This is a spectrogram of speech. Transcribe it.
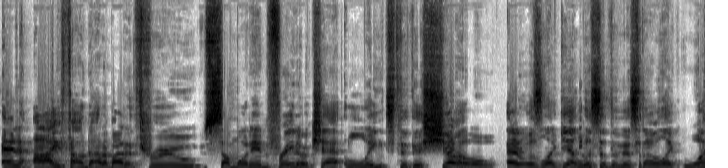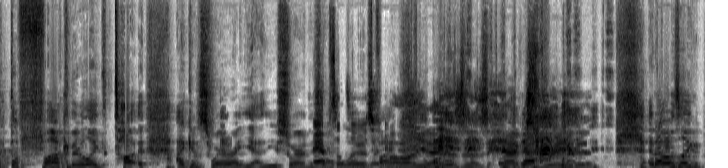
And I found out about it through someone in Fredo chat linked to this show and was like, "Yeah, listen to this." And I was like, "What the fuck?" They're like, ta- "I can swear, right? Yeah, you swear on the show. All the time, It's Absolutely. fine." Oh, yeah, this is X rated. And I was like,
